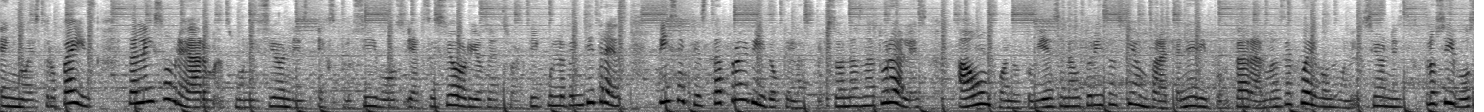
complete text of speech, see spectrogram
En nuestro país, la ley sobre armas, municiones, explosivos y accesorios en su artículo 23 dice que está prohibido que las personas naturales, aun cuando tuviesen autorización para tener y portar armas de fuego, municiones, explosivos,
